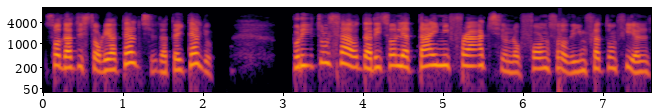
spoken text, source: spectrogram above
So that's the story I tells you, that they tell you. But it turns out that it's only a tiny fraction of forms of the inflaton field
